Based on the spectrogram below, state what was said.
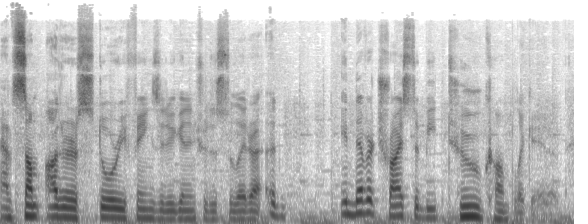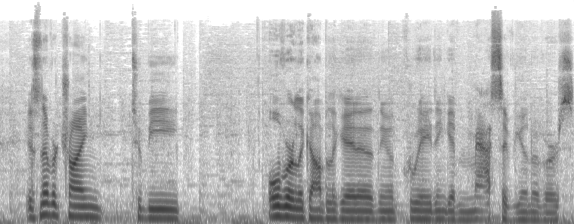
and some other story things that you get introduced to later. It, it never tries to be too complicated. It's never trying to be overly complicated, you know, creating a massive universe.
